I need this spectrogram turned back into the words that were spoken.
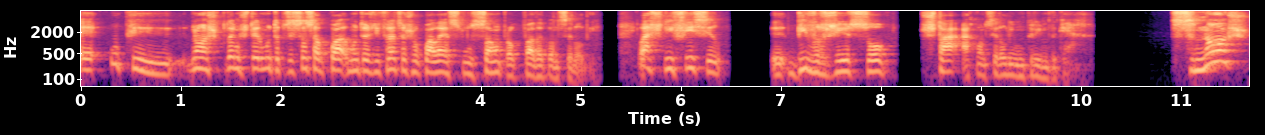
É, o que nós podemos ter muita posição sobre qual, muitas diferenças sobre qual é a solução para o que pode acontecer ali. Eu acho difícil eh, divergir sobre está a acontecer ali um crime de guerra. Se nós,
